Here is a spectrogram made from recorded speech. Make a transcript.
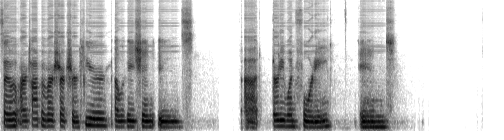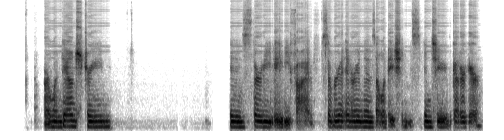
So our top of our structure here, elevation is uh, 3140 and our one downstream is 3085. So we're going to enter in those elevations into the gutter here.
